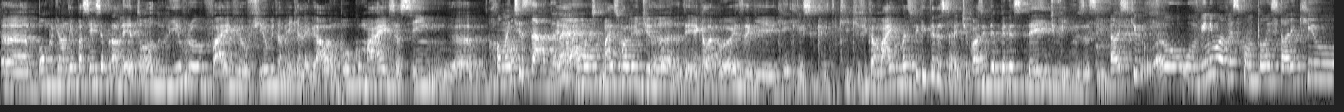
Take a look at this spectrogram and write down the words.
Uh, bom, para quem não tem paciência para ler todo o livro, vai ver o filme também, que é legal. É um pouco mais assim. Uh, Romantizado, é, né? É, mais hollywoodiano, tem aquela coisa que, que, que, que, fica mais. Mas fica interessante, é quase Independence Day de vinhos, assim. Eu acho que o, o Vini uma vez contou a história que o,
